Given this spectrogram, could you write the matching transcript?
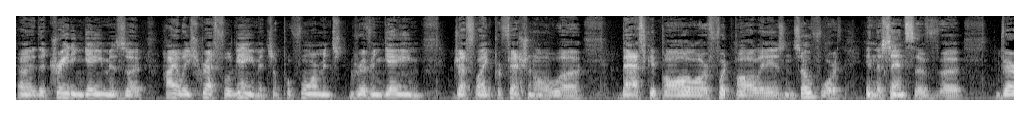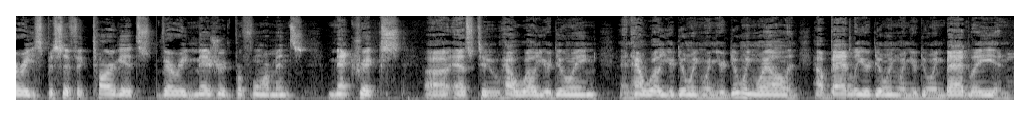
Uh, the trading game is a highly stressful game. It's a performance-driven game, just like professional uh, basketball or football is, and so forth, in the sense of uh, very specific targets, very measured performance, metrics uh, as to how well you're doing and how well you're doing when you're doing well and how badly you're doing when you're doing badly and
